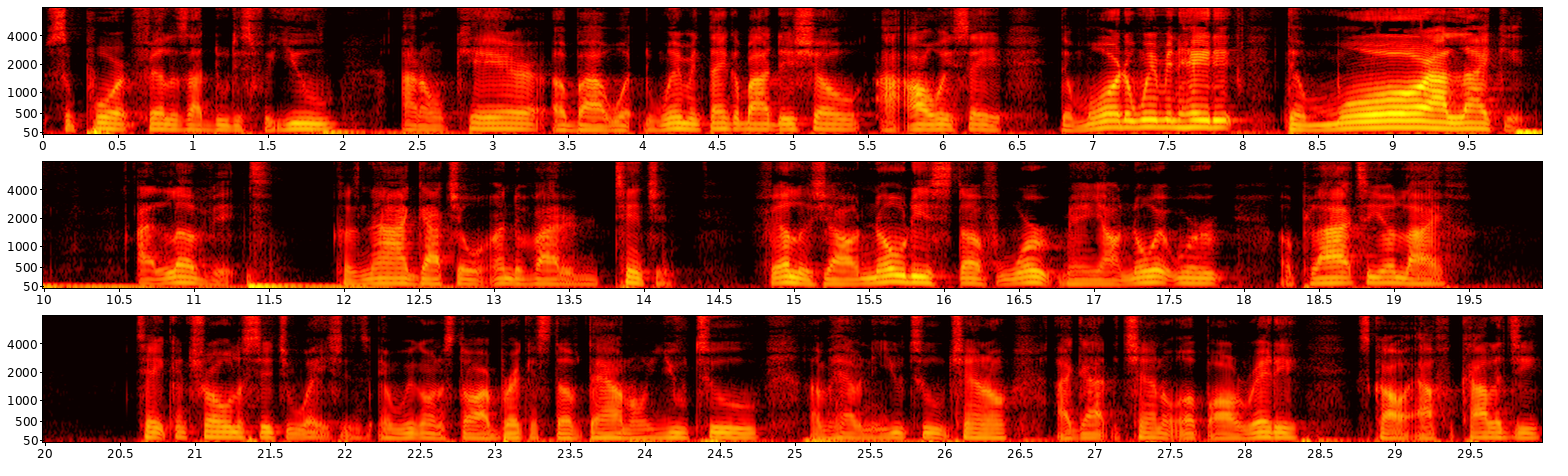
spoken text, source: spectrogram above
support, fellas. I do this for you. I don't care about what the women think about this show. I always say, the more the women hate it, the more I like it. I love it. Cause now I got your undivided attention. Fellas, y'all know this stuff work, man. Y'all know it work. Apply it to your life take control of situations and we're going to start breaking stuff down on YouTube. I'm having a YouTube channel. I got the channel up already. It's called Alphacology.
